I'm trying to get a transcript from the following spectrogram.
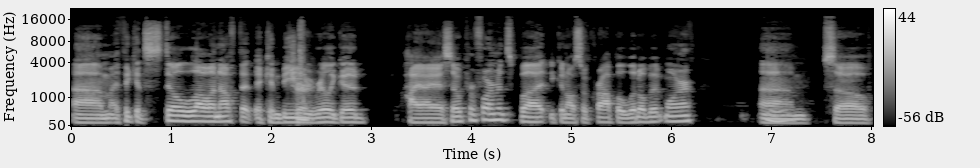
Um, I think it's still low enough that it can be sure. really good high ISO performance, but you can also crop a little bit more. Um, mm-hmm. So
